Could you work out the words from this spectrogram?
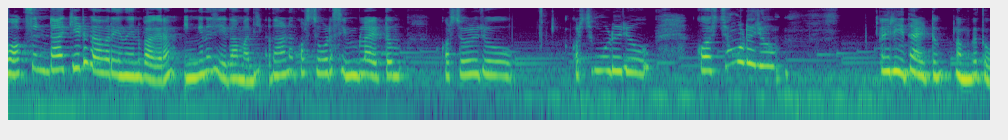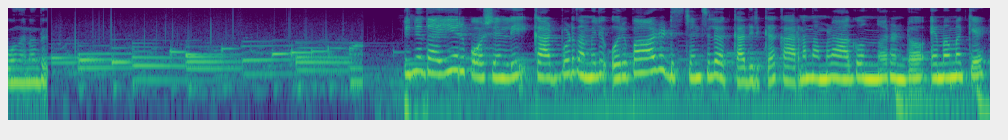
ബോക്സ് ഉണ്ടാക്കിയിട്ട് കവർ ചെയ്യുന്നതിന് പകരം ഇങ്ങനെ ചെയ്താൽ മതി. അതാണ് കുറച്ചുകൂടെ സിമ്പിളായിട്ടും കുറച്ചുകൂടി ഒരു കുറച്ചും കൂടി ഒരു കുറച്ചും കൂടി ഒരു ഒരു ഇതായിട്ടും നമുക്ക് തോന്നണത്. പിന്നെ ദാ ഈ ഒരു പോർഷനിൽ കാർഡ്ബോർഡ് തമ്മിൽ ഒരുപാട് ഡിസ്റ്റൻസിൽ വെക്കാതിരിക്കുക. കാരണം നമ്മൾ ആകെ ഒന്നോ രണ്ടോ എം എം ഒക്കെ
